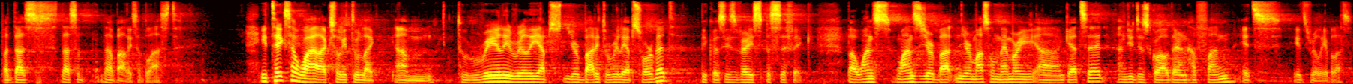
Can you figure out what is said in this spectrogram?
But that's that's a, that ballet is a blast. It takes a while actually to like um, to really, really your body to really absorb it because it's very specific. But once once your your muscle memory uh, gets it and you just go out there and have fun, it's it's really a blast.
